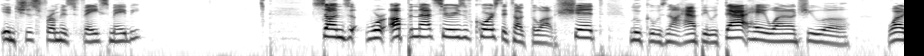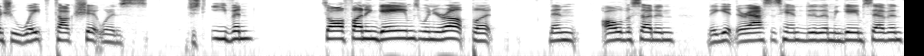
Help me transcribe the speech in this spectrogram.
inches from his face, maybe. Suns were up in that series, of course. They talked a lot of shit. Luka was not happy with that. Hey, why don't you uh why don't you wait to talk shit when it's just even? It's all fun and games when you're up, but then all of a sudden they get their asses handed to them in game seven.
